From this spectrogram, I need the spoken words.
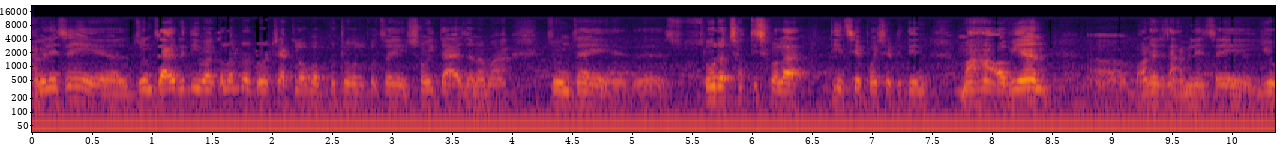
हामीले चाहिँ जुन जागृति युवा क्लब र रोटा क्लब अफ बुटवलको चाहिँ संयुक्त आयोजनामा जुन चाहिँ सोह्र छत्तिस खोला तिन सय पैँसठी दिन महाअभियान भनेर चाहिँ हामीले चाहिँ यो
